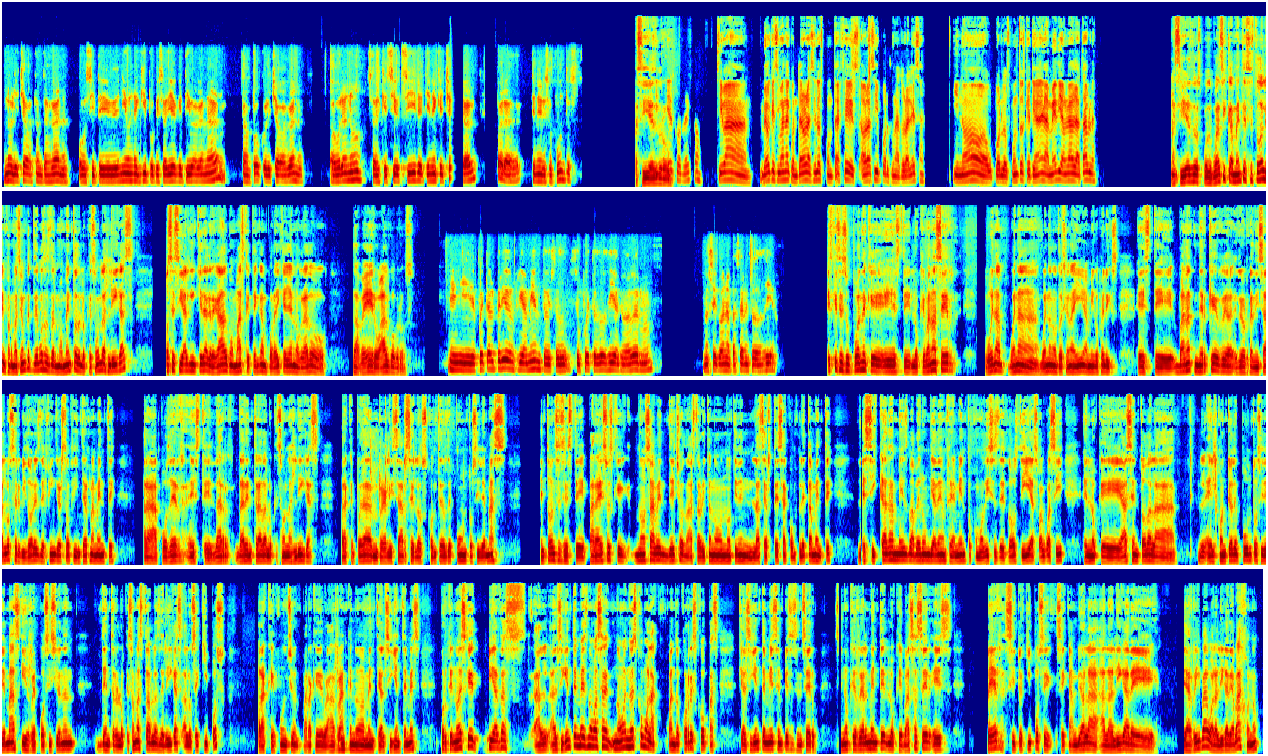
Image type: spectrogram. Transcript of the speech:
no le echabas tantas ganas. O si te venía un equipo que sabía que te iba a ganar, tampoco le echabas ganas. Ahora no, sabes que sí o sí le tienes que echar para tener esos puntos. Así es, bro. Sí, es correcto. Sí va, veo que sí van a contar ahora sí los puntajes, ahora sí por su naturaleza, y no por los puntos que tienen en la media, a un lado de la tabla. Así es, los- pues básicamente esa es toda la información que tenemos hasta el momento de lo que son las ligas. No sé si alguien quiere agregar algo más que tengan por ahí que hayan logrado saber o algo, bros. Y después está el periodo de enfriamiento, esos supuestos dos días que va a haber, ¿no? No sé qué van a pasar en esos dos días. Es que se supone que este lo que van a hacer, buena, buena, buena anotación ahí, amigo Félix. Este, van a tener que re- reorganizar los servidores de Fingersoft internamente para poder este, dar, dar entrada a lo que son las ligas, para que puedan realizarse los conteos de puntos y demás. Entonces, este, para eso es que no saben, de hecho, hasta ahorita no, no tienen la certeza completamente de si cada mes va a haber un día de enfriamiento, como dices, de dos días o algo así, en lo que hacen toda la el conteo de puntos y demás y reposicionan dentro de lo que son las tablas de ligas a los equipos para que funcione, para que arranquen nuevamente al siguiente mes. Porque no es que pierdas al, al siguiente mes no vas a, no, no es como la cuando corres copas, que al siguiente mes empiezas en cero, sino que realmente lo que vas a hacer es ver si tu equipo se, se cambió a la, a la liga de, de arriba o a la liga de abajo, ¿no?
